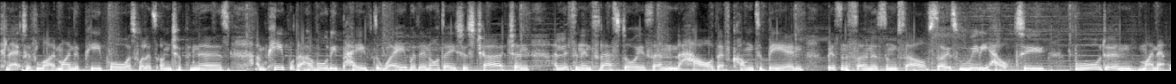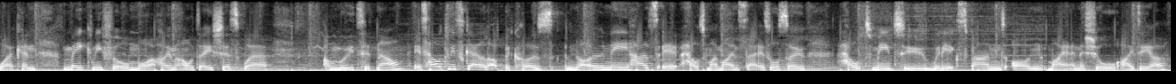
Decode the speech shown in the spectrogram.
connect with like-minded people as well as entrepreneurs and people that have already paved the way within Audacious Church and, and listening to their stories and how they've come to be in business owners themselves. So it's really helped to broaden my network and make me feel more at home at Audacious where I'm rooted now. It's helped me scale up because not only has it helped my mindset, it's also helped me to really expand on my initial idea.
